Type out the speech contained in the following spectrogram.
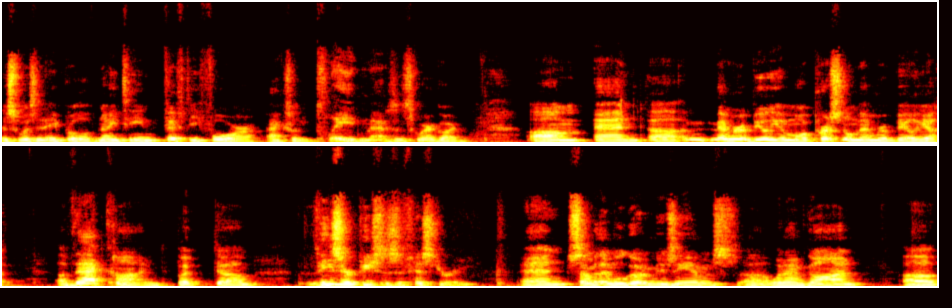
this was in April of 1954, actually played in Madison Square Garden. Um, and uh, memorabilia, more personal memorabilia of that kind. But um, these are pieces of history. And some of them will go to museums uh, when I'm gone. Uh,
